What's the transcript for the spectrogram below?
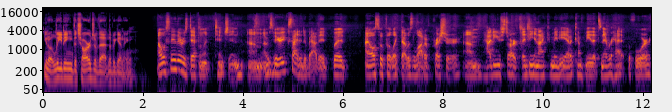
you know, leading the charge of that in the beginning? I will say there was definite tension. Um, I was very excited about it, but I also felt like that was a lot of pressure. Um, how do you start a D&I committee at a company that's never had it before?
